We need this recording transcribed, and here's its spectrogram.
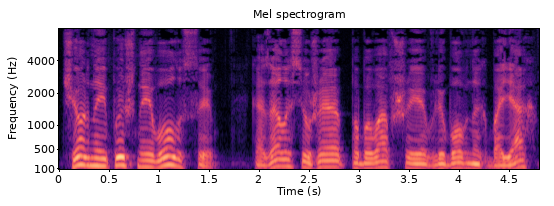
Черные пышные волосы казалось, уже побывавшие в любовных боях,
